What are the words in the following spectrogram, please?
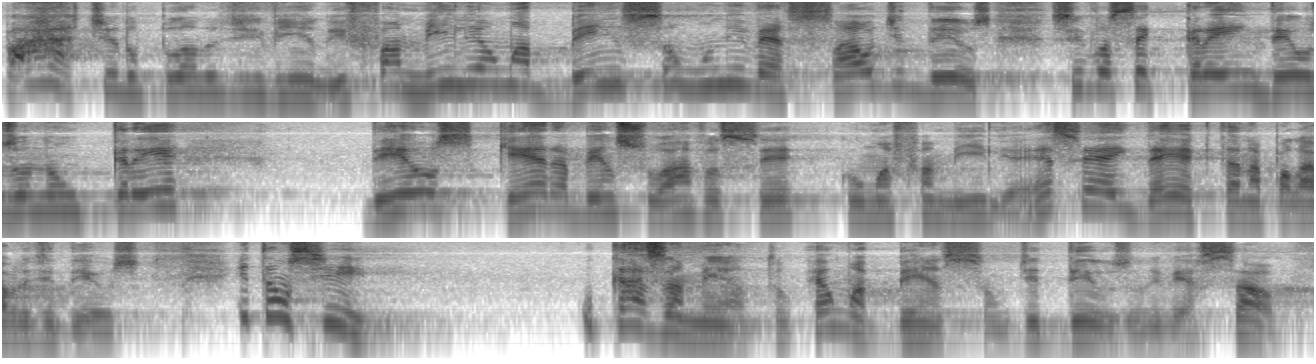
parte do plano divino e família é uma bênção universal de Deus. Se você crê em Deus ou não crê, Deus quer abençoar você com uma família. Essa é a ideia que está na palavra de Deus. Então, se o casamento é uma bênção de Deus universal.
